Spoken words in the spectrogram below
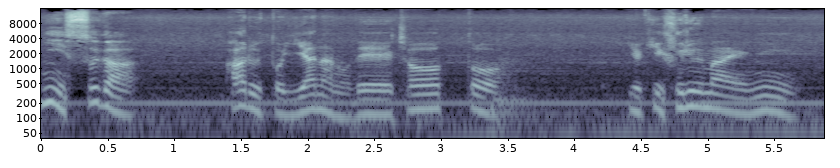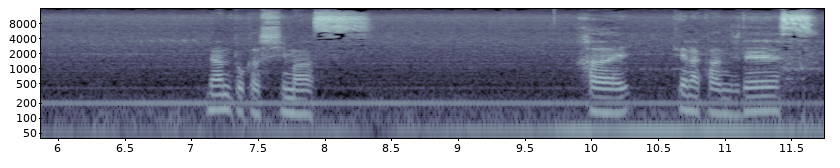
に巣があると嫌なので、ちょっと雪降る前になんとかします。はい。てな感じです。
